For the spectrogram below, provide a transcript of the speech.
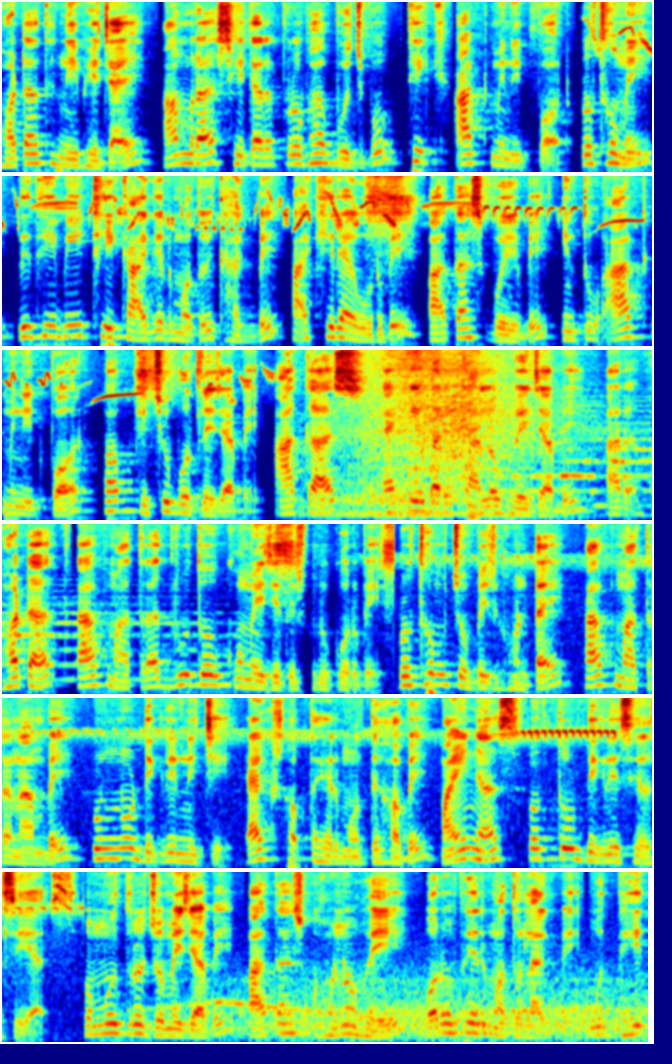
হঠাৎ নিভে যায়, আমরা সেটার প্রভাব বুঝব ঠিক আট মিনিট পর। প্রথমে পৃথিবী ঠিক আগের মতোই থাকবে, পাখিরা উড়বে, বাতাস বইবে, কিন্তু আট মিনিট পর সবকিছু বদলে যাবে। আকাশ একেবারে কালো হয়ে যাবে আর হঠাৎ তাপমাত্রা দ্রুত কমে যেতে শুরু করবে। প্রথম চব্বিশ ঘন্টায় তাপমাত্রা নামবে শূন্য ডিগ্রির নিচে। এক সপ্তাহের মধ্যে হবে মাইনাস সত্তর ডিগ্রি সেলসিয়াস। সমুদ্র জমে যাবে, বাতাস ঘন হয়ে বরফের মতো লাগবে। উদ্ভিদ,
